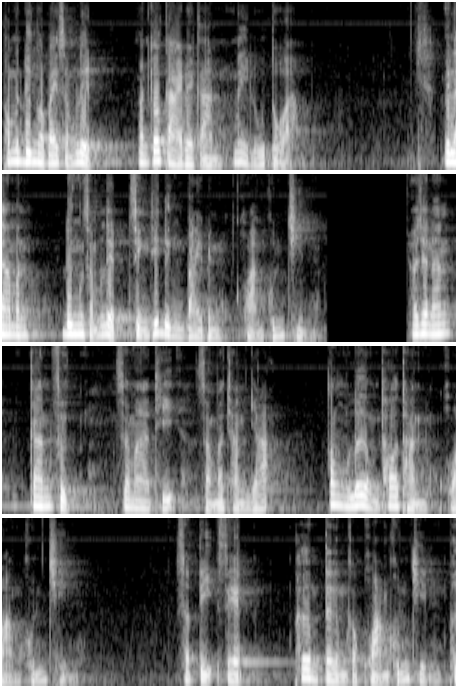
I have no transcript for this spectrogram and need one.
พอมันดึงออกไปสำเร็จ มันก็กลายไปการไม่รู้ตัว เวลามันดึงสำเร็จสิ่งที่ดึงไปเป็นความคุ้นชิน เพราะฉะนั้นการฝึกสมาธิสัมปชัญญะต้องเริ่มท่าทันความคุ้นชิน สติเสร็จเพิ่มเติมกับความคุ้นชิน พฤ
